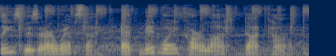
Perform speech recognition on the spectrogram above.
Please visit our website at midwaycarlot.com.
